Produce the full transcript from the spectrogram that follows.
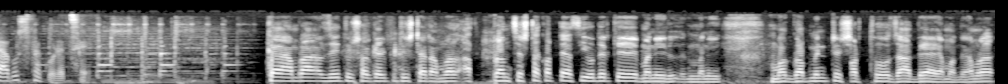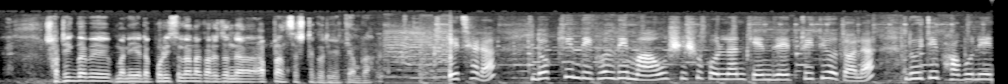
ব্যবস্থা করেছে। আমরা যেহেতু সরকারি প্রতিষ্ঠান আমরা আপ্রাণ চেষ্টা করতে আছি ওদেরকে মানে মানে গভর্নমেন্টের অর্থ যা দেয় আমাদের আমরা সঠিকভাবে মানে এটা পরিচালনা করার জন্য আপ্রাণ চেষ্টা করি আর কি আমরা। এছাড়া দক্ষিণ দিঘলদি মা ও শিশু কল্যাণ কেন্দ্রের তৃতীয় তলা দুইটি ভবনের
